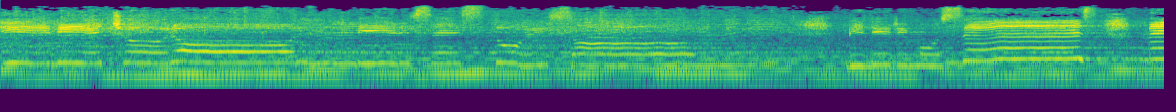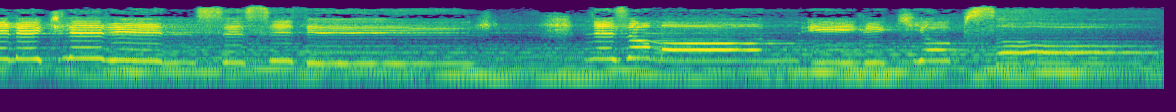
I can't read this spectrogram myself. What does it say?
iyiliğe çoran bir ses duysam Bilirim o ses meleklerin sesidir Ne zaman iyilik yapsam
